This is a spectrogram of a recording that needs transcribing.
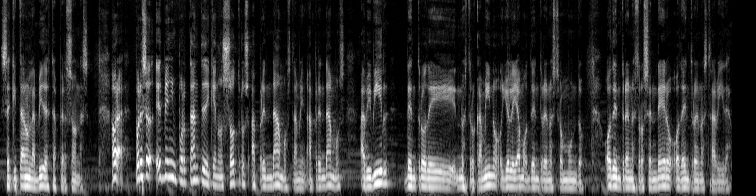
se quitaron la vida estas personas. Ahora, por eso es bien importante de que nosotros aprendamos también, aprendamos a vivir dentro de nuestro camino, o yo le llamo dentro de nuestro mundo, o dentro de nuestro sendero, o dentro de nuestra vida.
